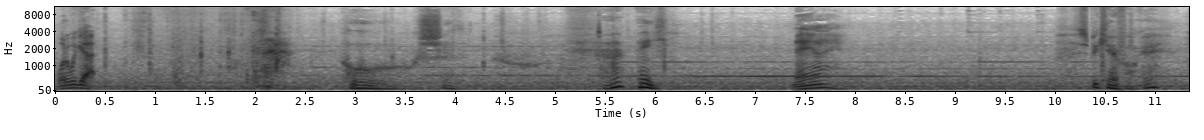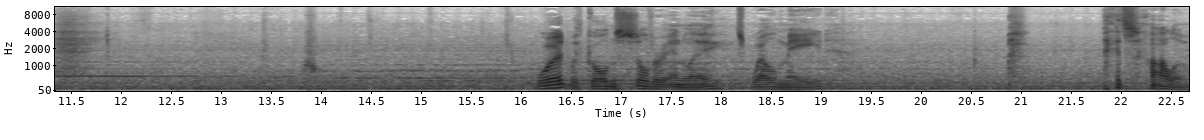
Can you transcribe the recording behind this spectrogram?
what do we got? Hey, May I? Just be careful, okay? Wood with gold and silver inlay. It's well made. it's hollow.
